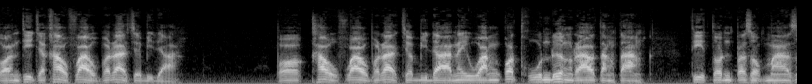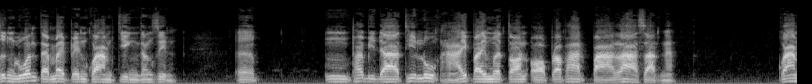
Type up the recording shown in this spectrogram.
ก่อนที่จะเข้าเฝ้าพระราชบิดา พอเข้าเฝ้าพระราชบิดาในวังก็ทูลเรื่องราวต่างๆ ที่ตนประสบมาซึ่งล้วนแต่ไม่เป็นความจริงทั้งสิน้น เออพระบิดาที่ลูกหายไปเมื่อตอนออกประพาสป่าล่าสัตว์นะความ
